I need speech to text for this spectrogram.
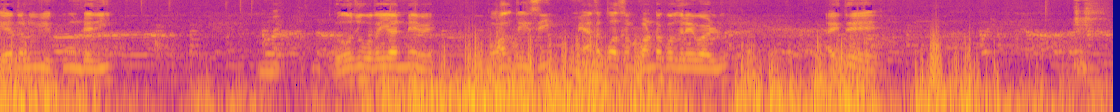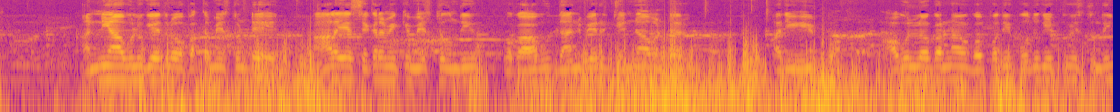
గేదెలు ఎక్కువ ఉండేది. రోజు ఉదయాన్నే పాలు తీసి మేత కోసం కొండకు వదిలేవాళ్ళు అయితే అన్ని ఆవులు గేదెలు పక్క మేస్తుంటే ఆలయ శిఖరం ఎక్కి మేస్తూ ఉంది ఒక ఆవు. దాని పేరు జెన్నావు అంటారు. అది ఆవుల్లో కన్నా గొప్పది పొదుగు ఎక్కువ ఇస్తుంది.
